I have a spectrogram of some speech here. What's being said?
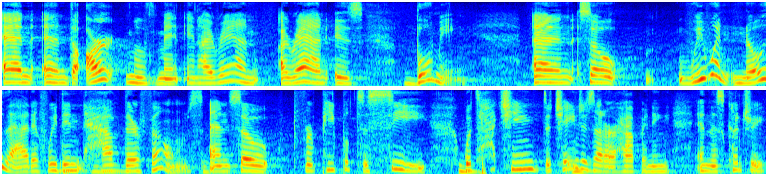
And and the art movement in Iran Iran is booming, and so we wouldn't know that if we didn't mm-hmm. have their films, and so for people to see mm-hmm. what's ha- change, the changes that are happening in this country,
